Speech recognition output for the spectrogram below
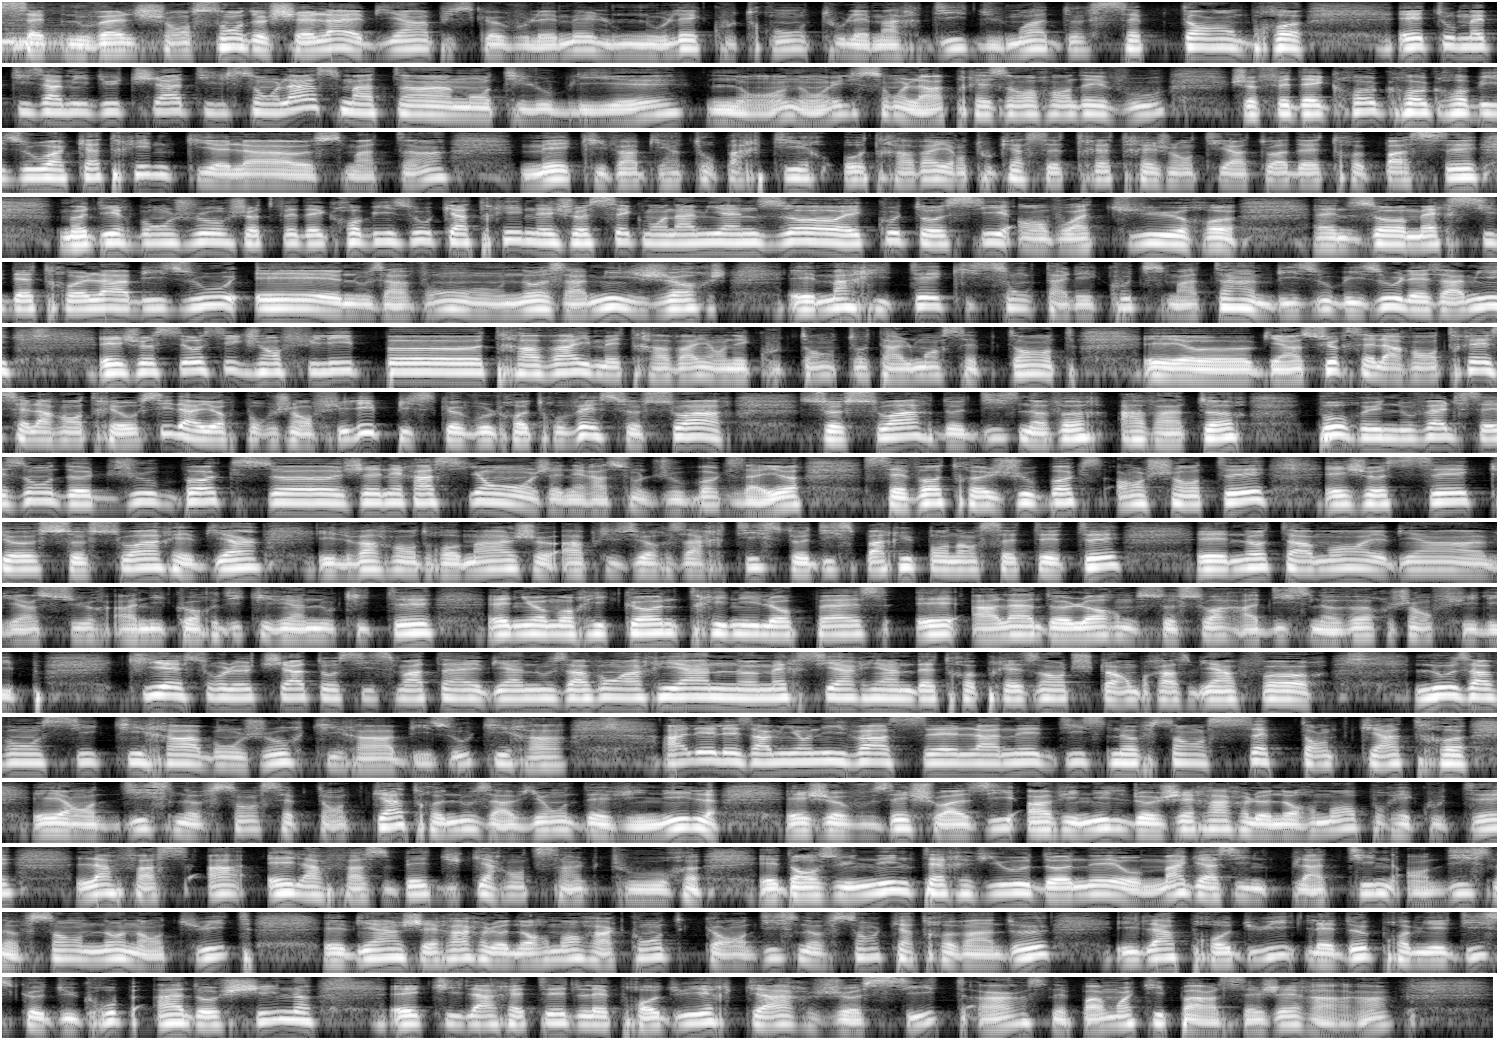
cette nouvelle chanson de Sheila, eh bien, puisque vous l'aimez, nous l'écouterons tous les mardis du mois de septembre. Et tous mes petits amis du chat, ils sont là ce matin, m'ont-ils oublié? Non, non, ils sont là, présents au rendez-vous. Je fais des gros, gros, gros bisous à Catherine qui est là euh, ce matin, mais qui va bientôt partir au travail. En tout cas, c'est très, très gentil à toi d'être passé, me dire bonjour. Je te fais des gros bisous, Catherine, et je sais que mon ami Enzo écoute aussi en voiture. Enzo, merci d'être là, bisous. Et nous avons nos amis Georges et Marité qui sont à l'écoute ce matin. Bisous, bisous les amis. Et je sais aussi que Jean-Philippe euh, travaille, mais travaille en écoutant totalement 70. Et euh, bien sûr, c'est la rentrée. C'est la rentrée aussi d'ailleurs pour Jean-Philippe, puisque vous le retrouvez ce soir, ce soir de 19h à 20h pour une nouvelle saison de Jukebox euh, Génération. Génération Jukebox d'ailleurs, c'est votre Jukebox enchanté. Et je sais que ce soir, eh bien, il va rendre hommage à plusieurs artistes disparus pendant cet été, et notamment, eh bien, bien sûr, Annie Cordy qui vient nous quitter, Ennio Morricone, Trini Lopez et Alain Delorme ce soir à 19h, Jean-Philippe. Qui est sur le chat aussi ce matin? Eh bien, nous avons Ariane. Merci Ariane d'être présente. Je t'embrasse bien fort. Nous avons aussi Kira. Bonjour Kira. Bisous Kira. Allez les amis, on y va. C'est l'année 1974 et en 1974, nous avions des vinyles et je vous ai choisi un vinyle de Gérard Lenormand pour écouter la face A et la face B du 45 tours. Et dans une interview donnée au magazine Platine en 1998, eh bien, Gérard Lenormand raconte qu'en 1982, il a produit les deux premiers disques du groupe Indochine et qu'il a arrêté de les produire car, je cite, hein, ce n'est pas moi qui parle, c'est Gérard, hein,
